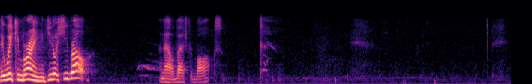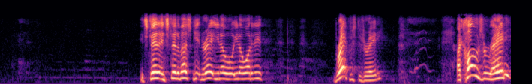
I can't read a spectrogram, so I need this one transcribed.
that we can bring. And you know what she brought? An alabaster box. instead, instead of us getting ready, you know, you know what it is? Breakfast is ready. Our clothes are ready.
